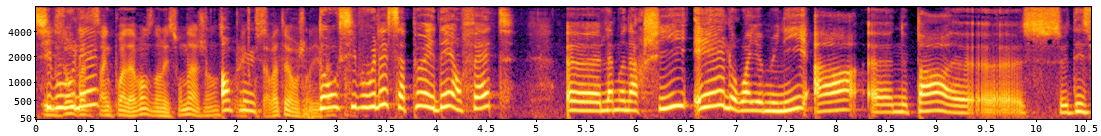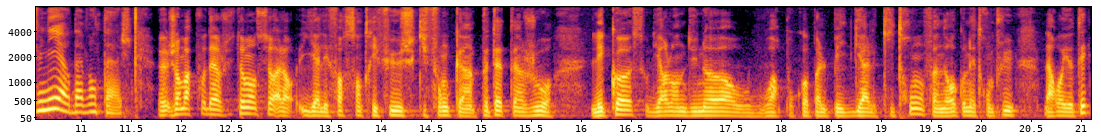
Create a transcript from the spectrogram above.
si Ils vous ont voulez. 25 points d'avance dans les sondages. hein, En sur les plus. conservateurs aujourd'hui. Donc, si vous voulez, ça peut aider en fait euh, la monarchie et le Royaume-Uni à euh, ne pas euh, se désunir davantage. Jean-Marc Fauder, justement, sur, alors, il y a les forces centrifuges qui font qu'un peut-être un jour l'Écosse ou l'Irlande du Nord, ou voire pourquoi pas le Pays de Galles, quitteront, enfin ne reconnaîtront plus la royauté.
